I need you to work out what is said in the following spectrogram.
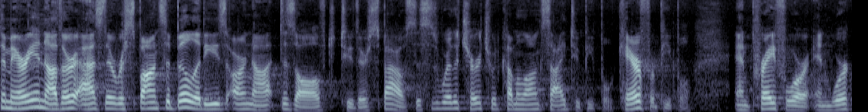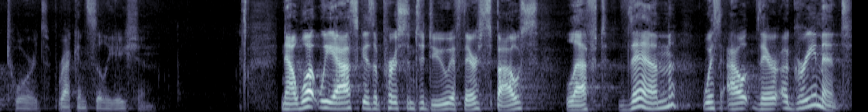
to marry another as their responsibilities are not dissolved to their spouse. This is where the church would come alongside two people, care for people, and pray for and work towards reconciliation. Now, what we ask is a person to do if their spouse left them without their agreement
